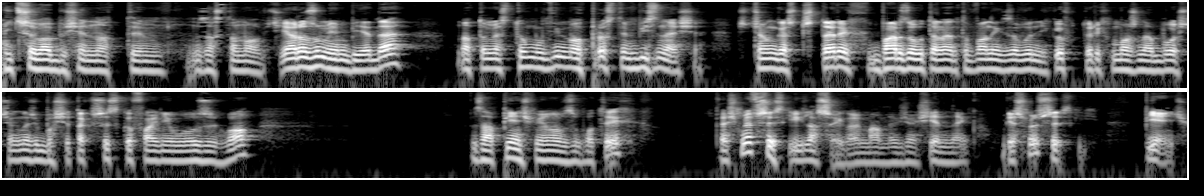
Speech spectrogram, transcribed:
i trzeba by się nad tym zastanowić. Ja rozumiem biedę, natomiast tu mówimy o prostym biznesie. Ściągasz czterech bardzo utalentowanych zawodników, których można było ściągnąć, bo się tak wszystko fajnie ułożyło, za 5 milionów złotych. Weźmy wszystkich. Dlaczego mamy wziąć jednego? Bierzmy wszystkich. Pięciu,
